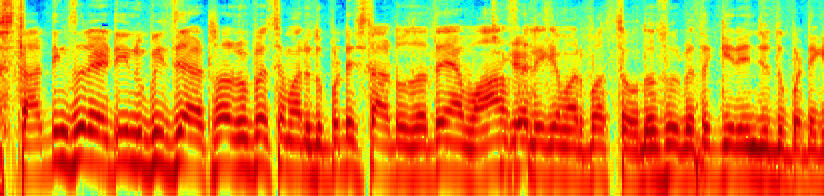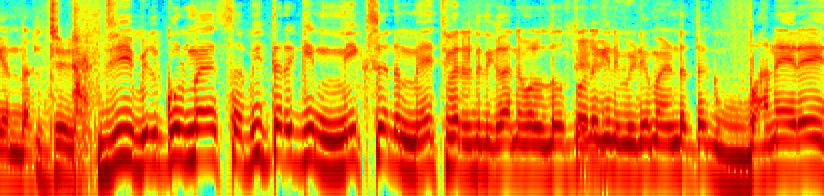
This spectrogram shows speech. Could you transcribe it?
स्टार्टिंग सर एटीन रुपीज़ से अठारह रुपए से हमारे दुपट्टे स्टार्ट हो जाते हैं। वहाँ से लेके हमारे पास चौदह सौ रुपए तक की रेंज दुपट्टे के अंदर। जी। जी बिल्कुल मैं सभी तरह की मिक्स एंड मैच वेरायटी दिखाने वाला दोस्तों लेकिन वीडियो में एंड तक बने रहे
